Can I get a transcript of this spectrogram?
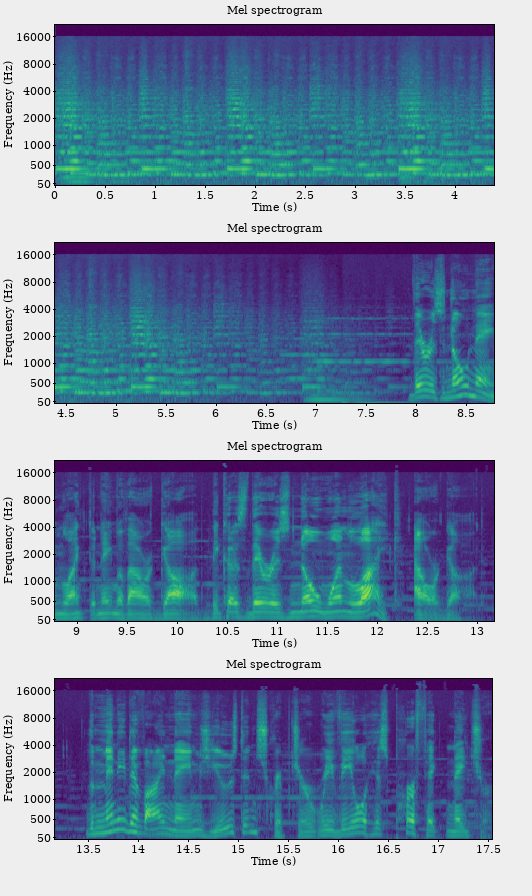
There is no name like the name of our God because there is no one like our God. The many divine names used in Scripture reveal His perfect nature.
